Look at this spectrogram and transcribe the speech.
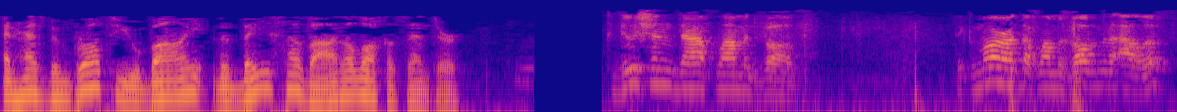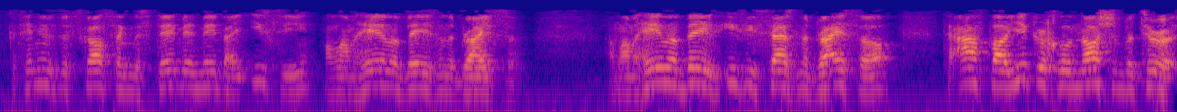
and has been brought to you by the Beis Havad Halacha Center. Kedushin Daf Lamed Vav. The Gemara Daf Lamed Vav Aleph continues discussing the statement made by Isi on Lamheim Beis in the Brisa. On Lamheim Beis, Isi says in the Brisa, to Afbal Yikrchu Nashim Baturis.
